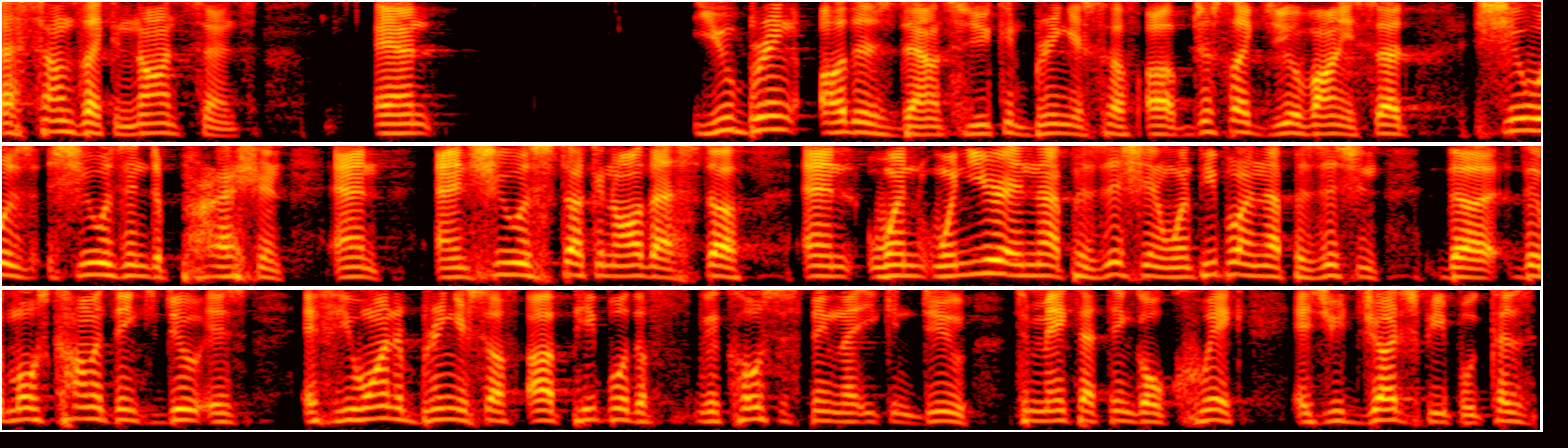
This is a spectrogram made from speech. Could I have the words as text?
that sounds like nonsense. And you bring others down so you can bring yourself up. Just like Giovanni said, she was she was in depression and and she was stuck in all that stuff. And when, when you're in that position, when people are in that position, the, the most common thing to do is if you want to bring yourself up, people, the, the closest thing that you can do to make that thing go quick is you judge people. Because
